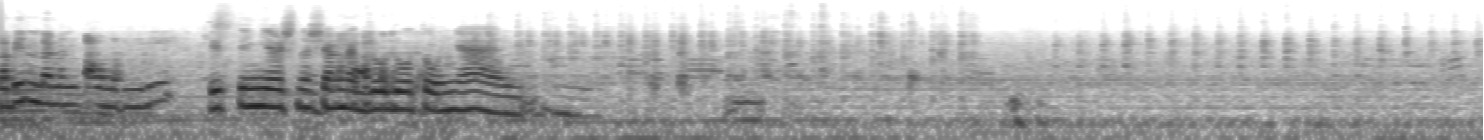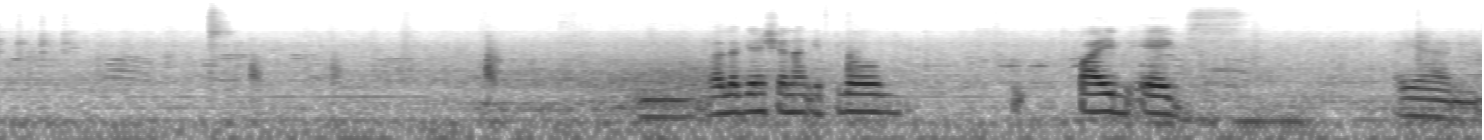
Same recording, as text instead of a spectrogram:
Labing lamang taon na dili. 15 years na siyang nagluluto niyan. Lalagyan siya ng itlog. 5 eggs. Ayan.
